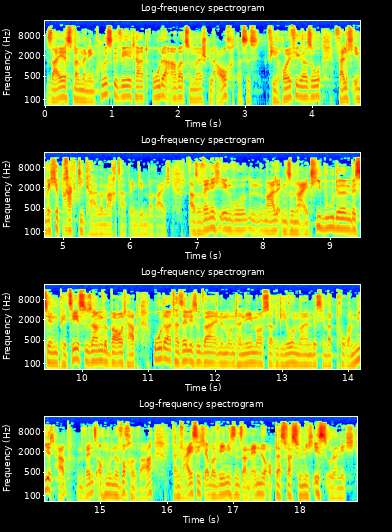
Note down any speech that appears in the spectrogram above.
Sei es, weil man den Kurs gewählt hat oder aber zum Beispiel auch, das ist viel häufiger so, weil ich irgendwelche Praktika gemacht habe in dem Bereich. Also wenn ich irgendwo mal in so einer IT-Bude ein bisschen PCs zusammengebaut habe oder tatsächlich sogar in einem Unternehmen aus der Region mal ein bisschen was programmiert habe und wenn es auch nur eine Woche war, dann weiß ich aber wenigstens am Ende, ob das was für mich ist oder nicht.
